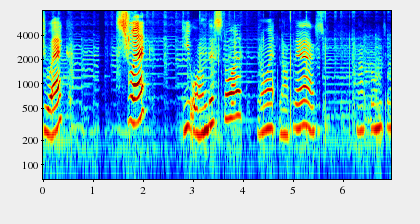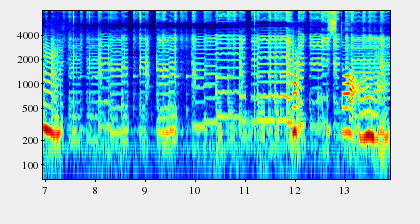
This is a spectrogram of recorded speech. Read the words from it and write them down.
Shrek? Shrek? Do you own this store? You know what? Not gonna ask. Not going to ask. Uh, store owner.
